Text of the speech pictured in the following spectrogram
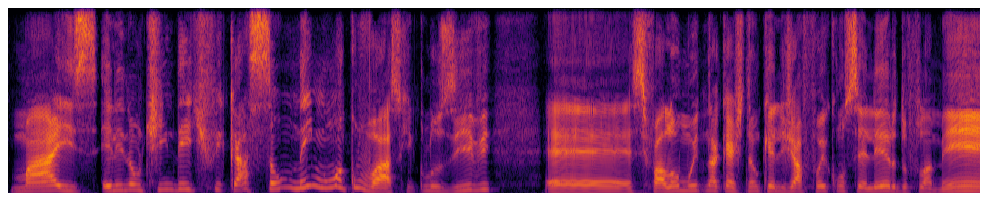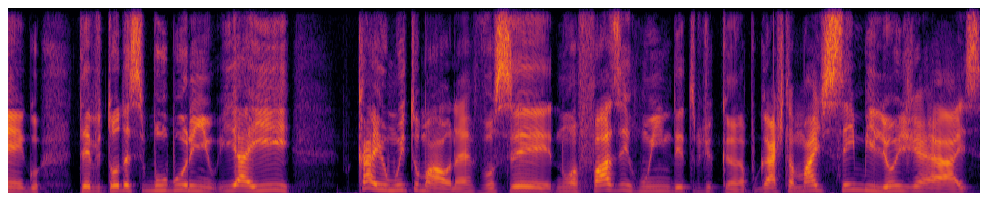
mas ele não tinha identificação nenhuma com o Vasco. Inclusive, é, se falou muito na questão que ele já foi conselheiro do Flamengo, teve todo esse burburinho. E aí caiu muito mal, né? Você, numa fase ruim dentro de campo, gasta mais de 100 milhões de reais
